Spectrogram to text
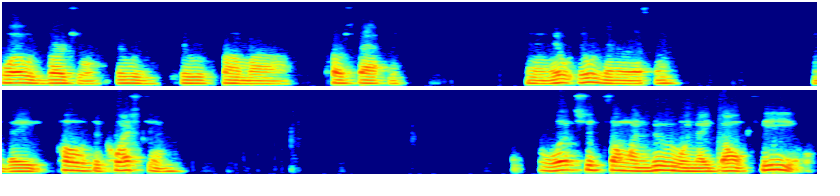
Well, it was virtual. It was it was from uh, First Baptist, and it it was interesting. They posed the question: What should someone do when they don't feel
